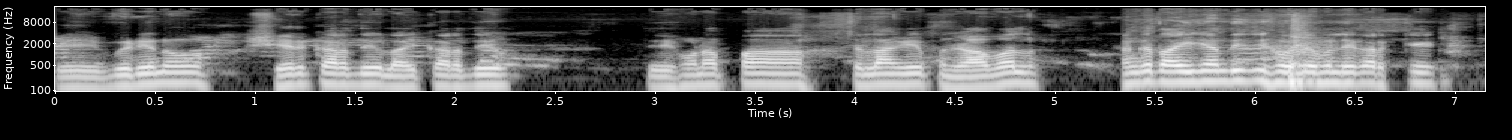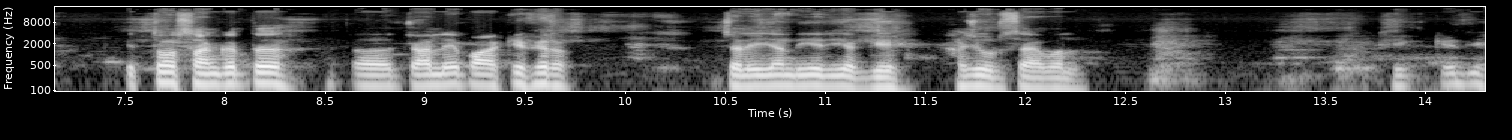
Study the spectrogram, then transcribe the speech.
ਤੇ ਵੀਡੀਓ ਨੂੰ ਸ਼ੇਅਰ ਕਰ ਦਿਓ, ਲਾਈਕ ਕਰ ਦਿਓ। ਤੇ ਹੁਣ ਆਪਾਂ ਚੱਲਾਂਗੇ ਪੰਜਾਬ ਵੱਲ। ਸੰਗਤ ਆਈ ਜਾਂਦੀ ਜੀ ਹੋਲੇ ਮਹੱਲੇ ਕਰਕੇ। ਇੱਥੋਂ ਸੰਗਤ ਚਾਲੇ ਪਾ ਕੇ ਫਿਰ ਚਲੀ ਜਾਂਦੀ ਹੈ ਜੀ ਅੱਗੇ, ਹਜੂਰ ਸਾਹਿਬ ਵੱਲ। ਠੀਕ ਹੈ ਜੀ।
